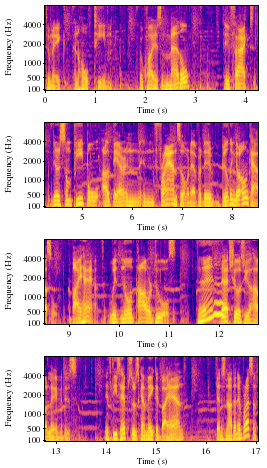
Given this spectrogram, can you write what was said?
to make, and whole team. Requires metal. In fact, there's some people out there in, in France or whatever, they're building their own castle by hand with no power tools. That shows you how lame it is. If these hipsters can make it by hand, then it's not that impressive.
